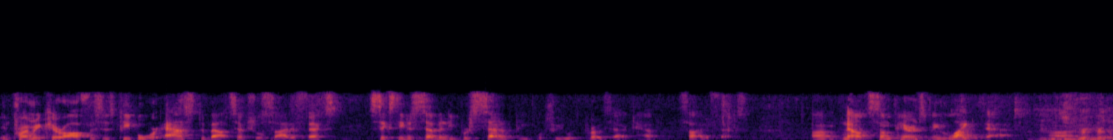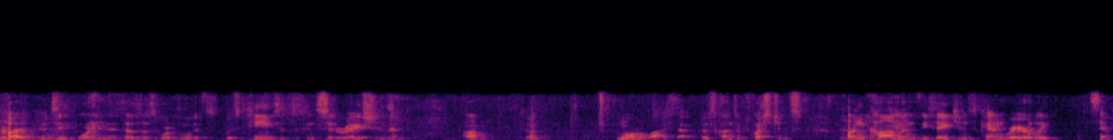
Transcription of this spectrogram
in primary care offices people were asked about sexual side effects, 60 to 70% of people treated with Prozac have side effects. Um, now, some parents may like that, uh, but it's important that those of us working with, with teens, it's a consideration and um, to normalize that, those kinds of questions. Uncommon, these agents can rarely, Sam.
